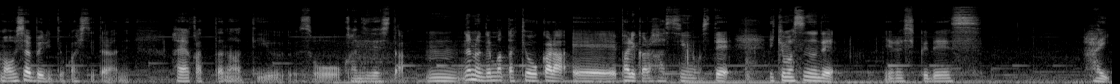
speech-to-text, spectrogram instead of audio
まあ、おしゃべりとかしてたらね早かったなっていうそう感じでした、うん、なのでまた今日から、えー、パリから発信をしていきますのでよろしくです。はい。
